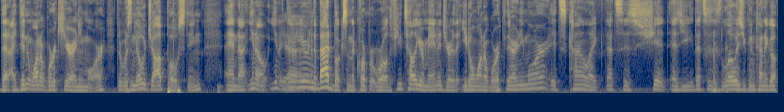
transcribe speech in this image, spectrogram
that I didn't want to work here anymore. There was no job posting, and uh, you know, you know, Yeah. you're in the bad books in the corporate world. If you tell your manager that you don't want to work there anymore, it's kind of like that's as shit as you. That's as low as you can kind of go.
